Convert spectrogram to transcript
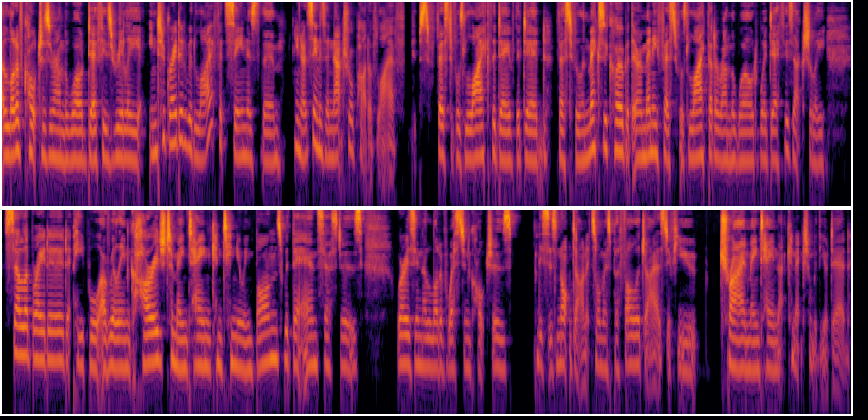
a lot of cultures around the world, death is really integrated with life. It's seen as the, you know, it's seen as a natural part of life. Festivals like the Day of the Dead festival in Mexico, but there are many festivals like that around the world where death is actually celebrated. People are really encouraged to maintain continuing bonds with their ancestors. Whereas in a lot of Western cultures, this is not done. It's almost pathologized if you try and maintain that connection with your dead.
